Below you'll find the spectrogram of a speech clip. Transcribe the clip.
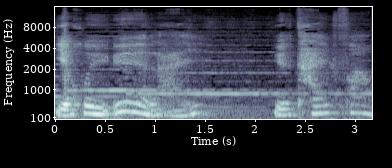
也会越来越开放。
